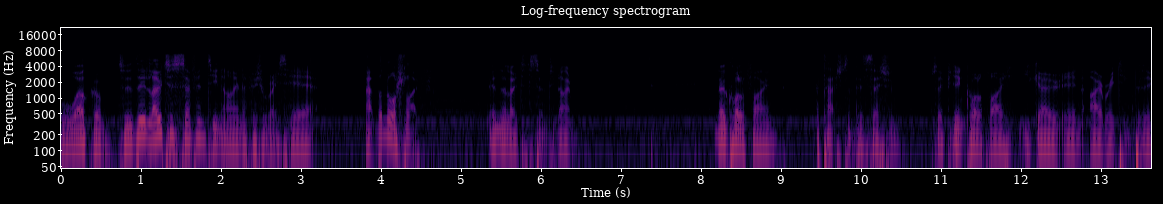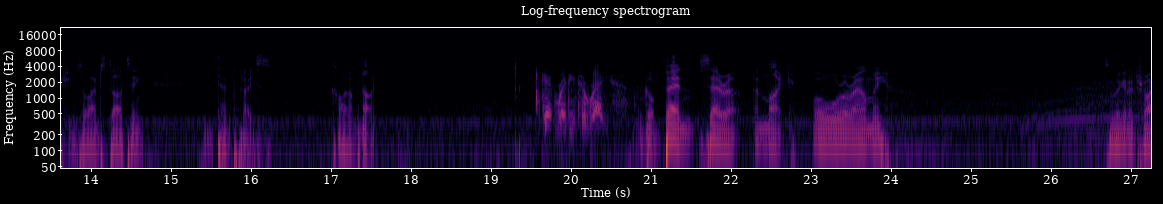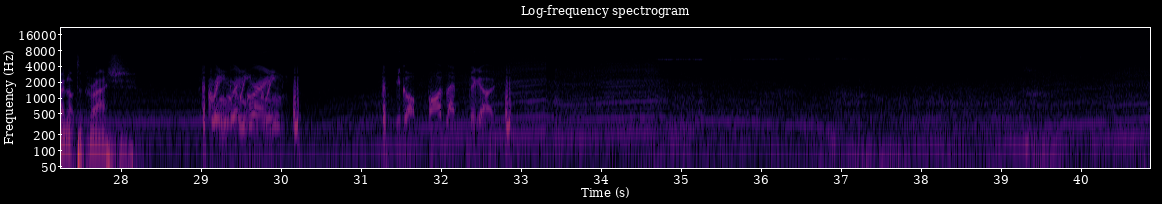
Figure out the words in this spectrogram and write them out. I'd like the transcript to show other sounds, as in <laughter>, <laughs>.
Welcome to the Lotus 79 official race here at the Nordschleife in the Lotus 79. No qualifying attached to this session, so if you didn't qualify, you go in iRating position. So I'm starting in 10th place, car number 9. Get ready to race. We've got Ben, Sarah, and Mike all around me. So we're going to try not to crash. Green, green, green. You got five laps to go.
